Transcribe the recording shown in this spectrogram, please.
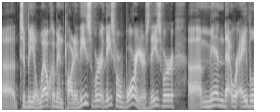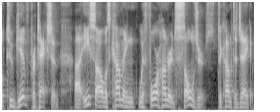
uh, to be a welcoming party. These were these were warriors. These were uh, men that were able to give protection. Uh, Esau was coming with 400 soldiers to come to Jacob,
